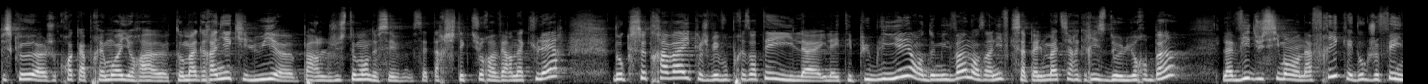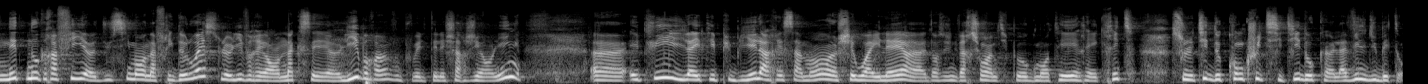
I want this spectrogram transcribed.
puisque euh, je crois qu'après moi, il y aura euh, Thomas Granier qui, lui, euh, parle justement de cette architecture vernaculaire. Donc, ce travail que je vais vous présenter, il a, il a été publié en 2020 dans un livre qui s'appelle Matière grise de l'urbain la vie du ciment en Afrique. Et donc, je fais une ethnographie du ciment en Afrique de l'Ouest. Le livre est en accès libre, hein, vous pouvez le télécharger en ligne. Euh, et puis, il a été publié là récemment euh, chez Wiley euh, dans une version un petit peu augmentée réécrite sous le titre de Concrete City, donc la ville du béton.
